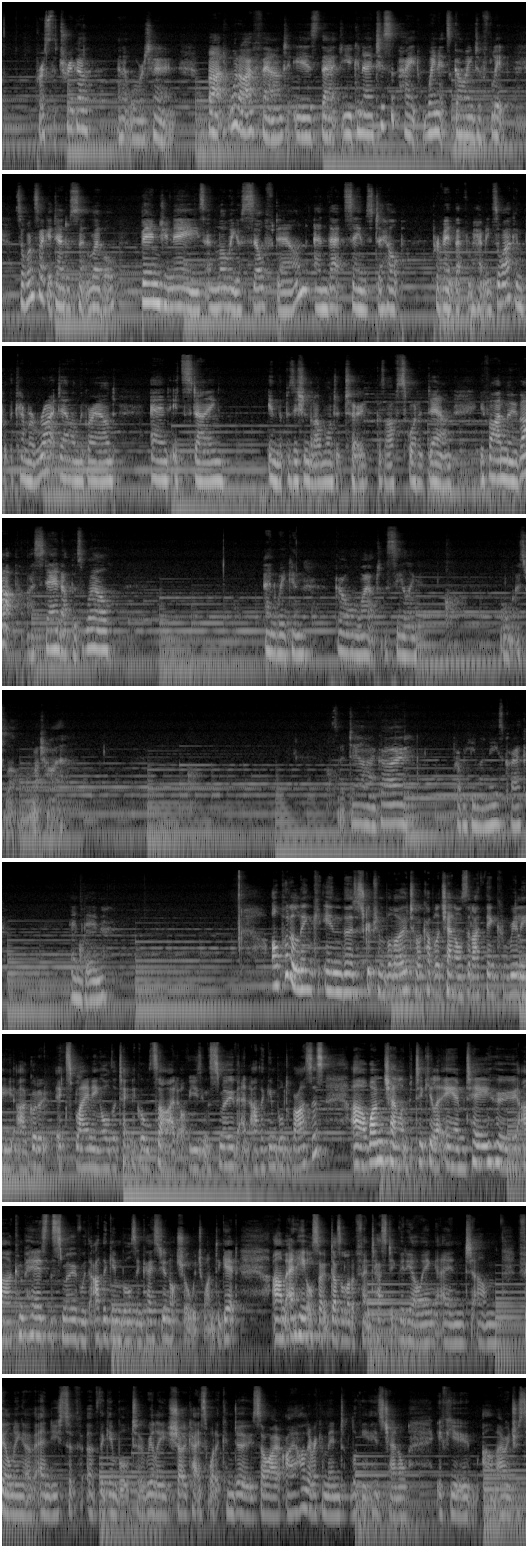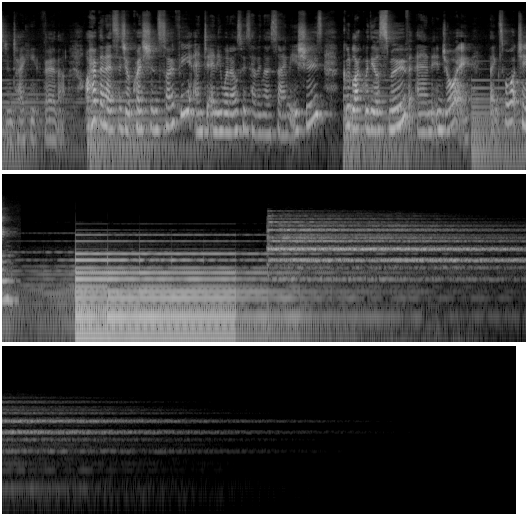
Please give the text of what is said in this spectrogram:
press the trigger and it will return. But what I've found is that you can anticipate when it's going to flip. So once I get down to a certain level, bend your knees and lower yourself down and that seems to help prevent that from happening. So I can put the camera right down on the ground and it's staying in the position that I want it to because I've squatted down. If I move up, I stand up as well and we can go all the way up to the ceiling almost well, much higher. So down I go, probably hear my knees crack and then I'll put a link in the description below to a couple of channels that I think really are good at explaining all the technical side of using the SMOVE and other gimbal devices. Uh, one channel in particular, EMT, who uh, compares the SMOVE with other gimbals in case you're not sure which one to get. Um, and he also does a lot of fantastic videoing and um, filming of, and use of, of, the gimbal to really showcase what it can do. So I, I highly recommend looking at his channel if you um, are interested in taking it further. I hope that answers your question, Sophie, and to anyone else who's having those same issues, good luck with your SMOVE and enjoy. Thanks for watching.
